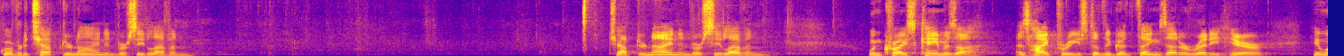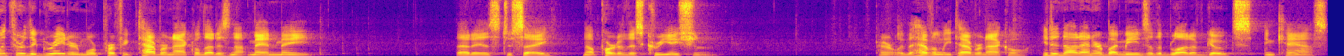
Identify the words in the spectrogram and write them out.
Go over to chapter 9 and verse 11. Chapter 9 and verse 11. When Christ came as, a, as high priest of the good things that are ready here, he went through the greater and more perfect tabernacle that is not man made. That is to say, not part of this creation apparently the heavenly tabernacle. He did not enter by means of the blood of goats and calves,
